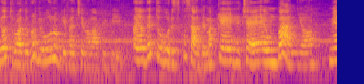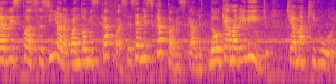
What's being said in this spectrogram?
Io ho trovato proprio uno che faceva la la pipì. E ho detto pure, scusate, ma che cioè, è un bagno? Mi ha risposto, signora, quando mi scappa, se, se mi scappa, mi scappa. Devo chiamare i vigili, chiama chi vuoi.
